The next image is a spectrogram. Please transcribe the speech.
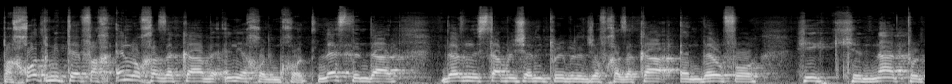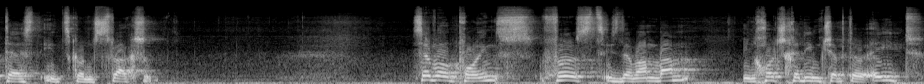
פחות מטפח, אין לו חזקה ואין יכול למחות. Less than that, doesn't establish any privilege of חזקה and therefore he cannot protest its construction. Several points. First is the Rambam, in Chot Shchenim chapter 8.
